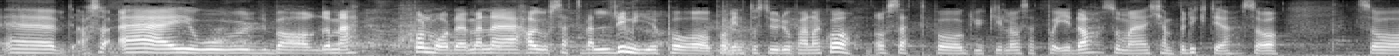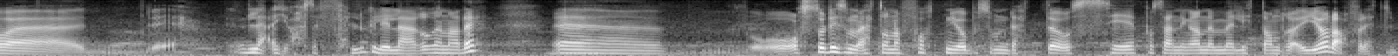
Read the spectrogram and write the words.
Eh, altså, Jeg er jo bare med, på en måte, men jeg har jo sett veldig mye på, på Vinterstudio på NRK. Og sett på Gukild og sett på Ida, som er kjempedyktige. Så, så eh, ja, selvfølgelig lærer en av det. Eh, også liksom etter han har fått en jobb som dette, å se på sendingene med litt andre øyne. da, for det,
